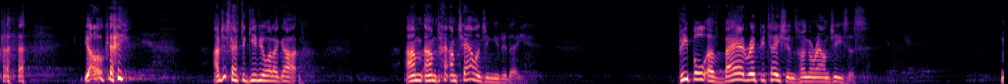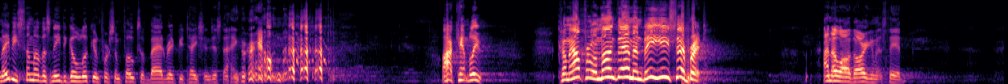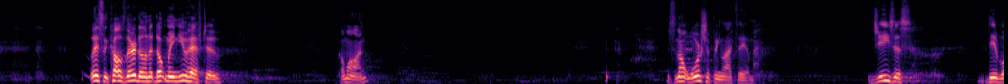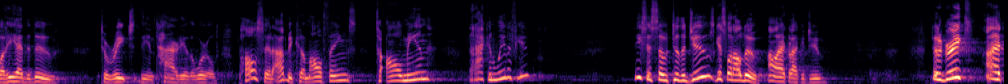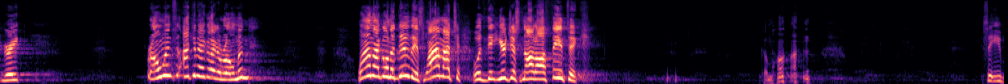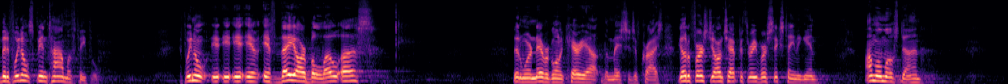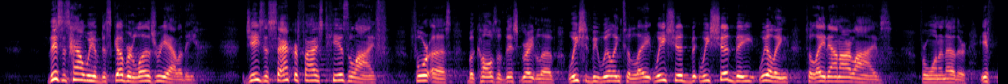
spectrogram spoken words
Y'all okay? I just have to give you what I got. I'm, I'm, I'm challenging you today. People of bad reputations hung around Jesus. Maybe some of us need to go looking for some folks of bad reputation just to hang around. I can't believe. It. Come out from among them and be ye separate. I know all the arguments did. Listen, because they're doing it don't mean you have to. Come on. It's not worshiping like them. Jesus did what he had to do to reach the entirety of the world. Paul said, I become all things to all men that I can win a few. He says, So to the Jews, guess what I'll do? I'll act like a Jew. To the Greeks, I act Greek. Romans, I can act like a Roman. Why am I going to do this? Why am I? Ch- well, you're just not authentic. Come on. See, but if we don't spend time with people, if we don't, if, if they are below us, then we're never going to carry out the message of Christ. Go to 1 John chapter 3, verse 16 again. I'm almost done. This is how we have discovered love's reality. Jesus sacrificed his life for us because of this great love. We should be willing to lay we should be, we should be willing to lay down our lives for one another. If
